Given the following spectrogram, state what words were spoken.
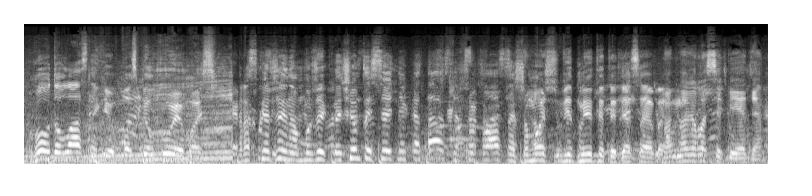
Е, Го до власників поспілкуємось. Розкажи нам, мужик, на чому ти сьогодні катався? Що класно, що можеш відмітити для себе? На велосипеді.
